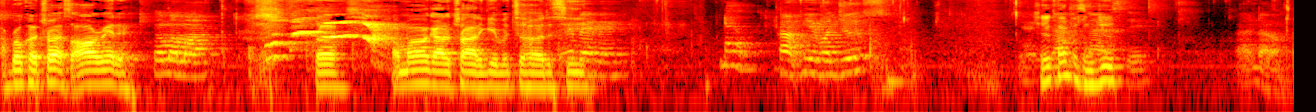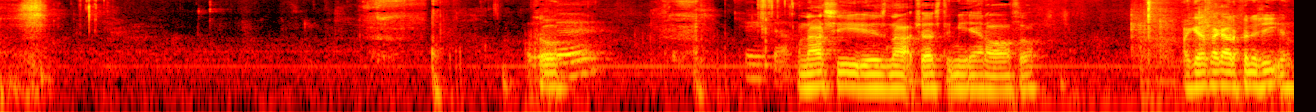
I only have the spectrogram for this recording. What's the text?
I broke her trust already. Come Mama. So her mom got to try to give it to her to Here, see. baby. Come, here, want juice? Yeah, She'll come for some juice. I know. So Good. There you. Now she is not trusting me at all, so I guess I gotta finish eating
